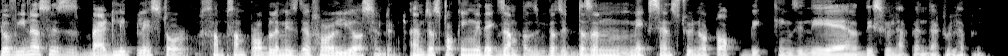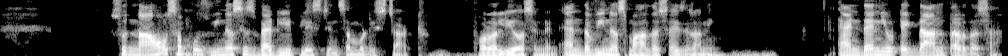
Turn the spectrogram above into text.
your Venus is badly placed or some some problem is there for a Leo ascendant. I'm just talking with examples because it doesn't make sense to you know talk big things in the air. This will happen, that will happen. So now suppose Venus is badly placed in somebody's chart for a Leo ascendant and the Venus Mahadasha is running. And then you take the Antardasha.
